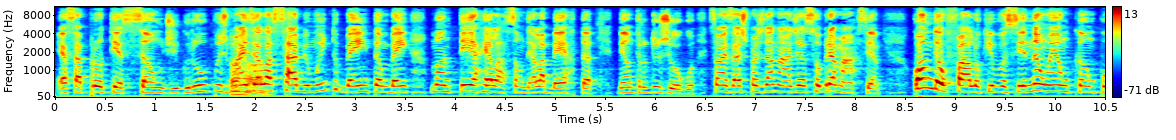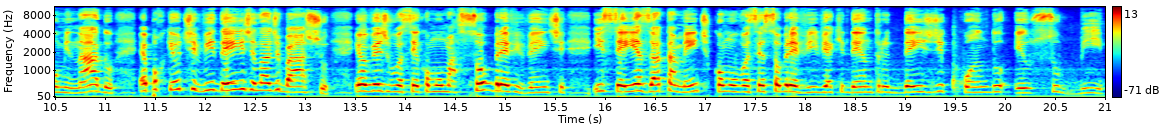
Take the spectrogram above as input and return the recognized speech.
essa proteção de grupos, mas Aham. ela sabe muito bem também manter a relação dela aberta dentro do jogo. São as aspas da Nádia sobre a Márcia. Quando eu falo que você não é um campo minado, é porque eu te vi desde lá de baixo. Eu vejo você como uma sobrevivente e sei exatamente como você sobrevive aqui dentro desde quando eu subi.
